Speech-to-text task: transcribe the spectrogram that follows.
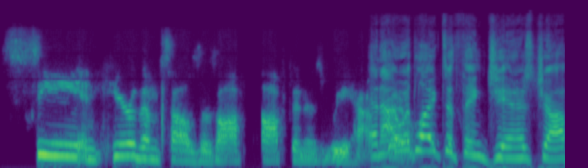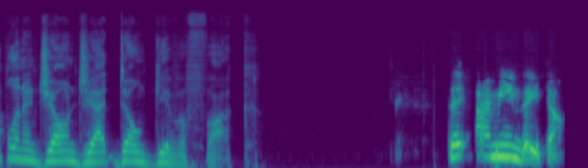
see and hear themselves as oft, often as we have. And to. I would like to think Janis Joplin and Joan Jett don't give a fuck. They, I mean, they don't.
